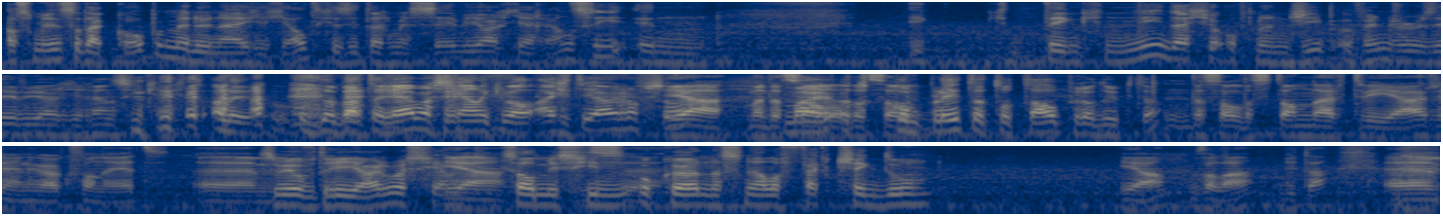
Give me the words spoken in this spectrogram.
als mensen dat kopen met hun eigen geld, je zit daar met 7 jaar garantie ik, denk niet dat je op een Jeep Avenger 7 jaar garantie krijgt. Allee, op de batterij waarschijnlijk wel 8 jaar of zo. Ja, maar dat maar zal, het dat, zal, complete totaalproduct, hè? dat zal de standaard twee jaar zijn, ga ik vanuit. Ehm, Twee of drie jaar waarschijnlijk. Ja, ik zal misschien dus, eh, ook eh, een snelle factcheck doen. Ja, voilà, doe dat. Ehm,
